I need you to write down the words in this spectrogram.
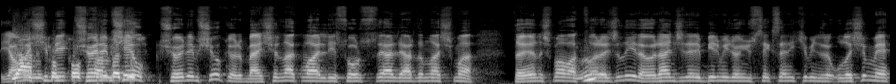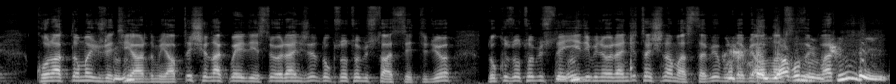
Ya ama Yani şimdi çok şöyle bir şey yok. Şöyle bir şey okuyorum. Ben Şırnak Valiliği Sosyal Yardımlaşma Dayanışma Vakfı aracılığıyla öğrencilere 1 milyon 182 bin lira ulaşım ve konaklama ücreti yardımı yaptı. Şırnak Belediyesi öğrencilere 9 otobüs tahsis etti diyor. 9 otobüste 7 bin öğrenci taşınamaz tabii. Burada bir ya bu anlamsızlık var. mümkün değil.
